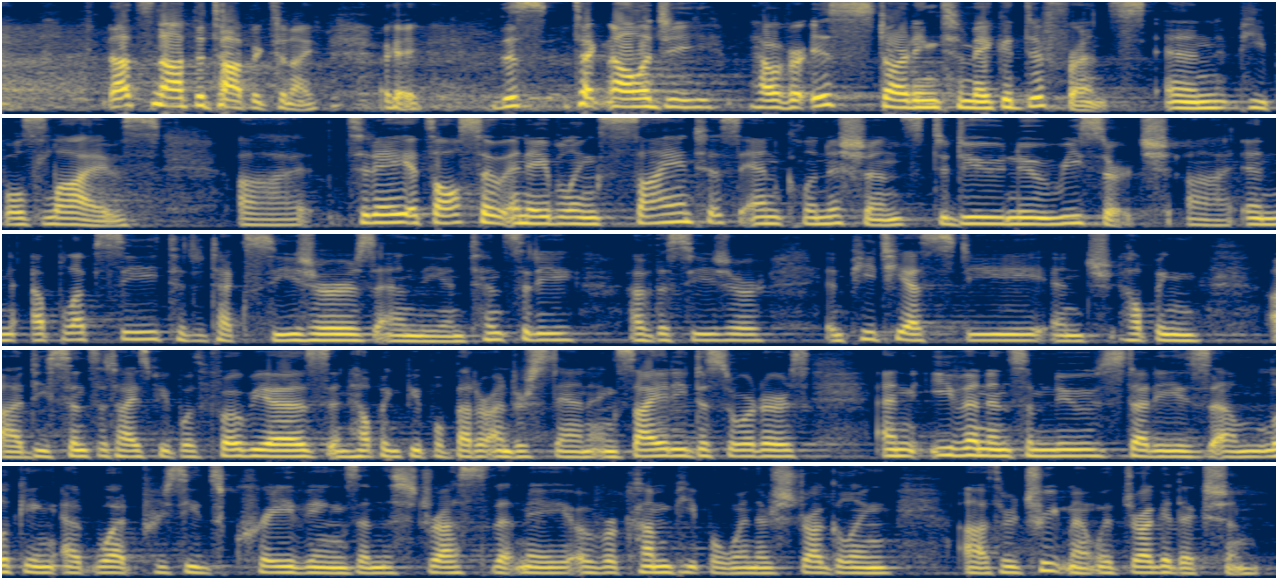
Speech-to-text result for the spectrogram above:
that's not the topic tonight. Okay, this technology, however, is starting to make a difference in people's lives. Uh, today, it's also enabling scientists and clinicians to do new research uh, in epilepsy to detect seizures and the intensity of the seizure, in PTSD, and helping uh, desensitize people with phobias, and helping people better understand anxiety disorders, and even in some new studies um, looking at what precedes cravings and the stress that may overcome people when they're struggling uh, through treatment with drug addiction.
